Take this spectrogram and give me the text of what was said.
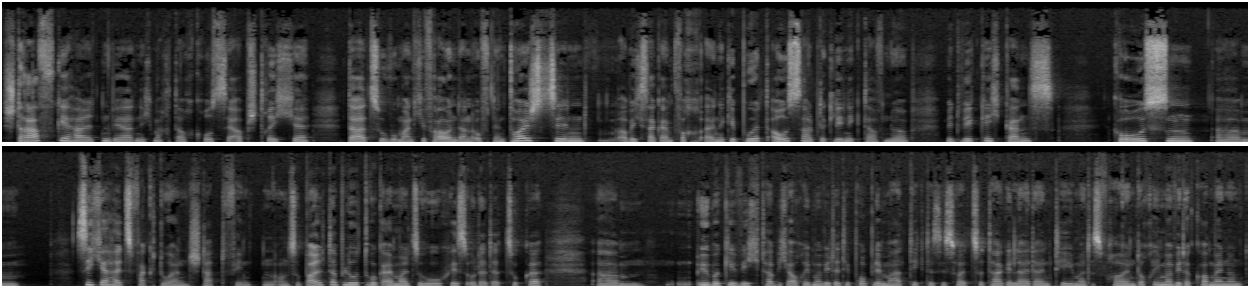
straff gehalten werden. Ich mache da auch große Abstriche dazu, wo manche Frauen dann oft enttäuscht sind. Aber ich sage einfach, eine Geburt außerhalb der Klinik darf nur mit wirklich ganz großen ähm, Sicherheitsfaktoren stattfinden. Und sobald der Blutdruck einmal zu hoch ist oder der Zuckerübergewicht, ähm, habe ich auch immer wieder die Problematik, das ist heutzutage leider ein Thema, dass Frauen doch immer wieder kommen und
